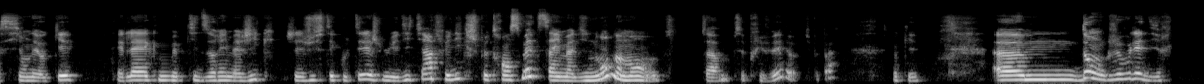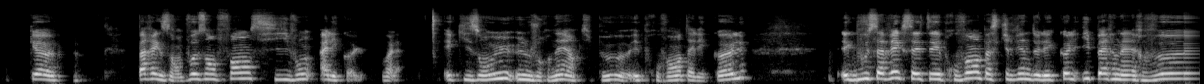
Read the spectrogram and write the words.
si on est OK. Et là, avec mes petites oreilles magiques, j'ai juste écouté, je lui ai dit, tiens, Félix, je peux transmettre ça. Il m'a dit, non, maman, ça, c'est privé, tu peux pas. OK. donc, je voulais dire que, par exemple, vos enfants, s'ils vont à l'école, voilà, et qu'ils ont eu une journée un petit peu euh, éprouvante à l'école, et que vous savez que ça a été éprouvant parce qu'ils reviennent de l'école hyper nerveux,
